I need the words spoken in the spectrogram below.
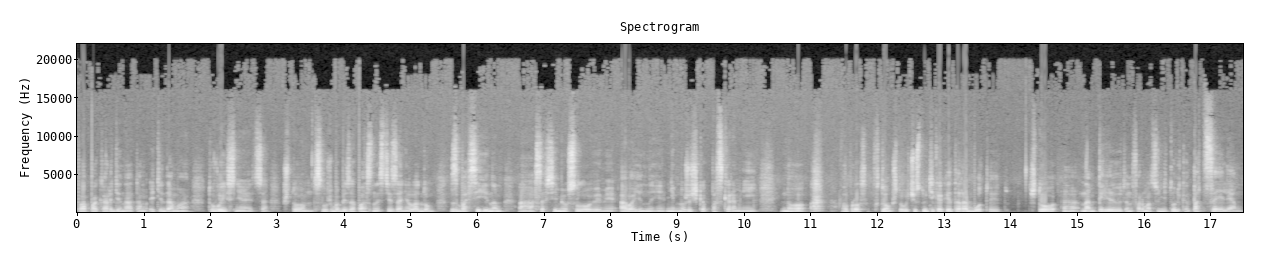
по, по координатам эти дома, то выясняется, что служба безопасности заняла дом с бассейном, а, со всеми условиями, а военные немножечко поскромней. Но вопрос в том, что вы чувствуете, как это работает, что а, нам передают информацию не только по целям,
